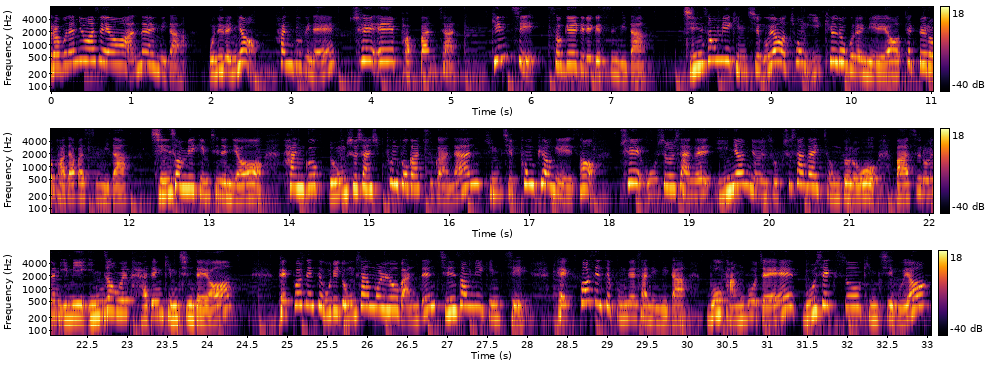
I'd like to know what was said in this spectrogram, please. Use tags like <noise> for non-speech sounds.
여러분 안녕하세요. 안나입니다. 오늘은요, 한국인의 최애 밥 반찬, 김치 소개해 드리겠습니다. 진선미 김치고요. 총 2kg이에요. 택배로 받아봤습니다. 진선미 김치는요, 한국 농수산식품부가 주관한 김치 품평회에서 최우수상을 2년 연속 수상할 정도로 맛으로는 이미 인정을 받은 김치인데요. 100% 우리 농산물로 만든 진선미 김치, 100% 국내산입니다. 무방부제, 무색소 김치고요.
